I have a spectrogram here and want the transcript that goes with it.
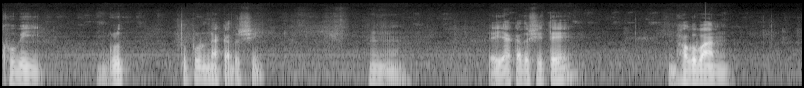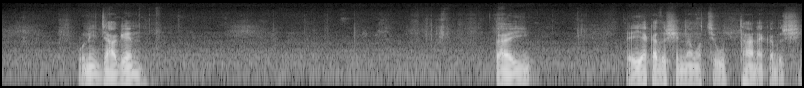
খুবই গুরুত্বপূর্ণ একাদশী। হুম, এই একাদশীতে ভগবান উনি জাগেন। তাই এই একাদশীর নাম হচ্ছে উত্থান একাদশী।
